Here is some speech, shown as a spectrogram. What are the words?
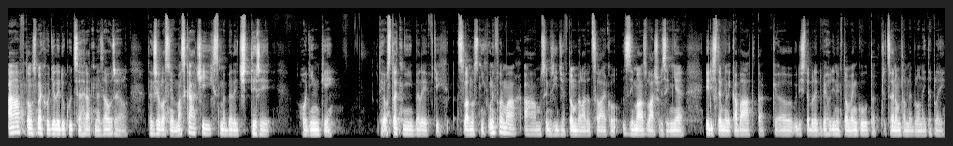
A v tom jsme chodili, dokud se hrad nezavřel. Takže vlastně v maskáčích jsme byli čtyři hodinky. Ty ostatní byly v těch slavnostních uniformách a musím říct, že v tom byla docela jako zima, zvlášť v zimě. I když jste měli kabát, tak eh, když jste byli dvě hodiny v tom venku, tak přece jenom tam nebylo nejtepleji.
